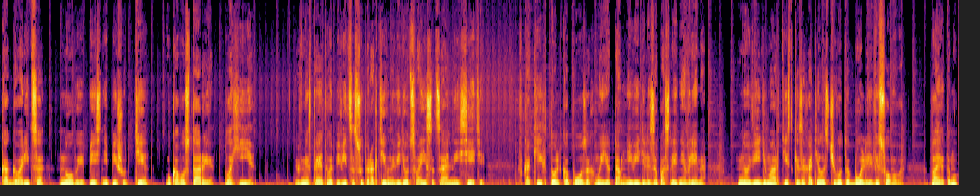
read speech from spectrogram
Как говорится, новые песни пишут те, у кого старые плохие. Вместо этого певица суперактивно ведет свои социальные сети. В каких только позах мы ее там не видели за последнее время. Но, видимо, артистке захотелось чего-то более весомого. Поэтому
